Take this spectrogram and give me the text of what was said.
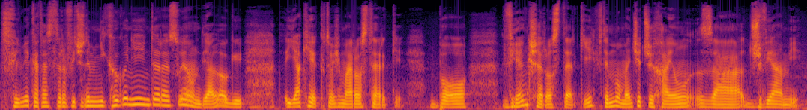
W filmie katastroficznym nikogo nie interesują dialogi, jakie ktoś ma rozterki, bo większe rozterki w tym momencie czyhają za drzwiami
